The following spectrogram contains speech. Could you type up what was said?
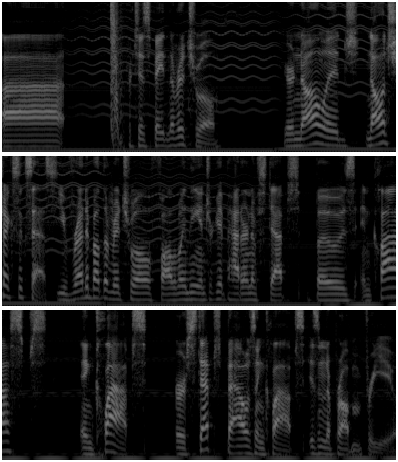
uh, participate in the ritual. Your knowledge, knowledge check success. You've read about the ritual, following the intricate pattern of steps, bows, and clasps, and claps, or steps, bows, and claps isn't a problem for you.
